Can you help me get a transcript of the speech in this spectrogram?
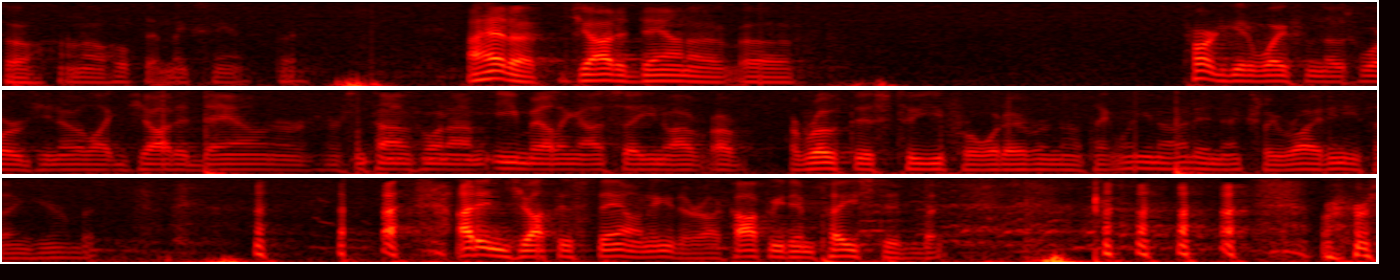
So I don't know. I hope that makes sense. But I had a jotted down a, a it's hard to get away from those words, you know, like jotted down, or, or sometimes when I'm emailing, I say, you know, I, I, I wrote this to you for whatever, and I think, well, you know, I didn't actually write anything here, but I didn't jot this down either. I copied and pasted, but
